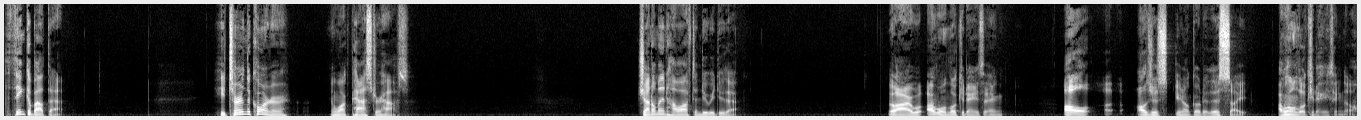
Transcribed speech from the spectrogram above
Think about that. He turned the corner and walked past her house. Gentlemen, how often do we do that? oh, I w- I won't look at anything. I'll uh, I'll just you know go to this site. I won't look at anything though.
